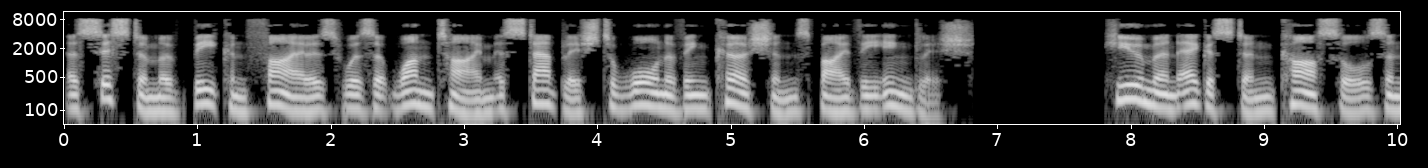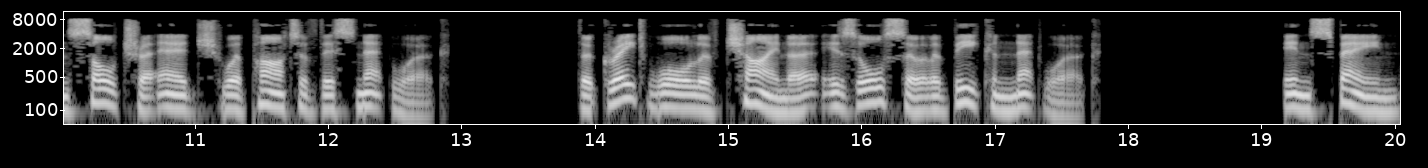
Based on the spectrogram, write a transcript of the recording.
a system of beacon fires was at one time established to warn of incursions by the English. Hume and Eggerstone castles and Soltra Edge were part of this network. The Great Wall of China is also a beacon network. In Spain,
